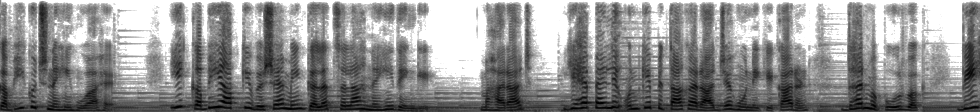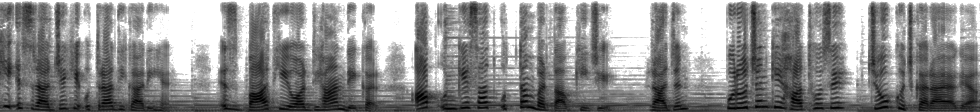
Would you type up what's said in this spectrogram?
कभी कुछ नहीं हुआ है। ये कभी आपके विषय में गलत सलाह नहीं देंगे। महाराज, यह पहले उनके पिता का राज्य होने के कारण धर्म पूर्वक वे ही इस राज्य के उत्तराधिकारी हैं। इस बात की ओर ध्यान देकर आप उनके साथ उत्तम बर्ताव कीजिए। राजन, पुरोचन के हाथों से जो कुछ कराया गया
